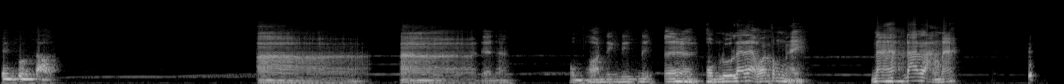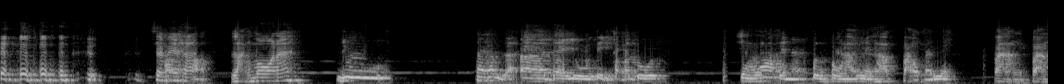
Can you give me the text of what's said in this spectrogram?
เป็นโซนเก่า อ่า อ่า เดี๋ยวนะ ผมพอนึกนึกนึกเออ ผมรู้แล้วแหละว่าตรงไหน นะฮะ ด้านหลังนะ ใช่ไหมครัฮะบ หลังมอนะอยู่ใช่ครับเอ่อแต่อยู่ติดกับประตูเชียงรากเลยนะโซนโซนนั้นเลยครับฝั่งนั้นเลย ฝั่งฝั่ง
